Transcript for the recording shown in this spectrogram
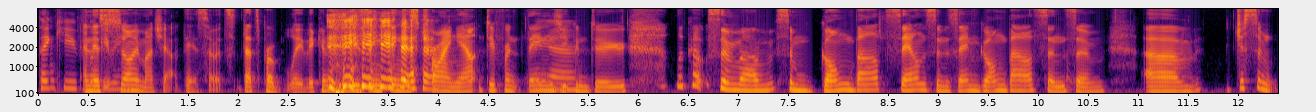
thank you and there's giving... so much out there so it's that's probably the confusing yeah. thing is trying out different things yeah. you can do look up some um some gong bath sounds some zen gong baths and some um just some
